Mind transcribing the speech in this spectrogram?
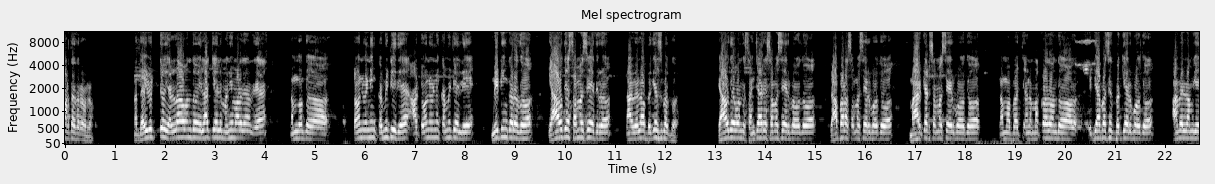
ಮಾಡ್ತಾ ಇದಾರೆ ಅವರು. ನಾ ದಯವಿಟ್ಟು ಎಲ್ಲಾ ಒಂದು ಇಲಾಖೆಯಲ್ಲಿ ಮನವಿ ಮಾಡಿದೆ ಅಂದ್ರೆ ನಮ್ದೊಂದು ಟೌನ್ ವಿನ್ನಿಂಗ್ ಕಮಿಟಿ ಇದೆ. ಆ ಟೌನ್ ವಿನ್ನಿಂಗ್ ಕಮಿಟಿಯಲ್ಲಿ ಮೀಟಿಂಗ್ ಕರೋದು ಯಾವುದೇ ಸಮಸ್ಯೆ ಇದ್ರು ನಾವೆಲ್ಲ ಬಗೆಹರಿಸ್ಬೇಕು. ಯಾವುದೇ ಒಂದು ಸಂಚಾರಿ ಸಮಸ್ಯೆ ಇರಬಹುದು ವ್ಯಾಪಾರ ಸಮಸ್ಯೆ ಇರ್ಬೋದು ಮಾರ್ಕೆಟ್ ಸಮಸ್ಯೆ ಇರಬಹುದು ನಮ್ಮ ಬಚ್ಚ ನಮ್ಮ ಮಕ್ಕಳ ಒಂದು ವಿದ್ಯಾಭ್ಯಾಸದ ಬಗ್ಗೆ ಇರ್ಬೋದು, ಆಮೇಲೆ ನಮಗೆ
